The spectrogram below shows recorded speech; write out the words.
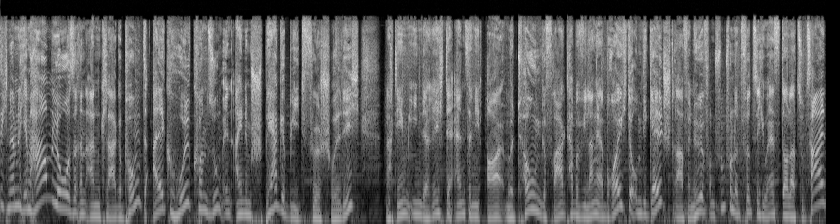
sich nämlich im harmloseren Anklagepunkt Alkoholkonsum in einem Sperrgebiet für schuldig, nachdem ihn der Richter Anthony R. Matone gefragt habe, wie lange er bräuchte, um die Geldstrafe in Höhe von 540 US-Dollar zu zahlen,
